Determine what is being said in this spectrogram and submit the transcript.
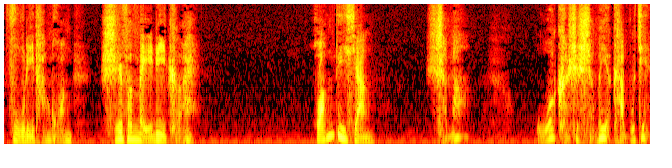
富丽堂皇，十分美丽可爱。”皇帝想：“什么？我可是什么也看不见，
